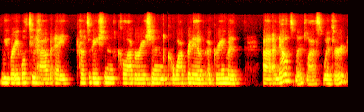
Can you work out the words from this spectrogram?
we were able to have a conservation collaboration cooperative agreement uh, announcement last winter.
